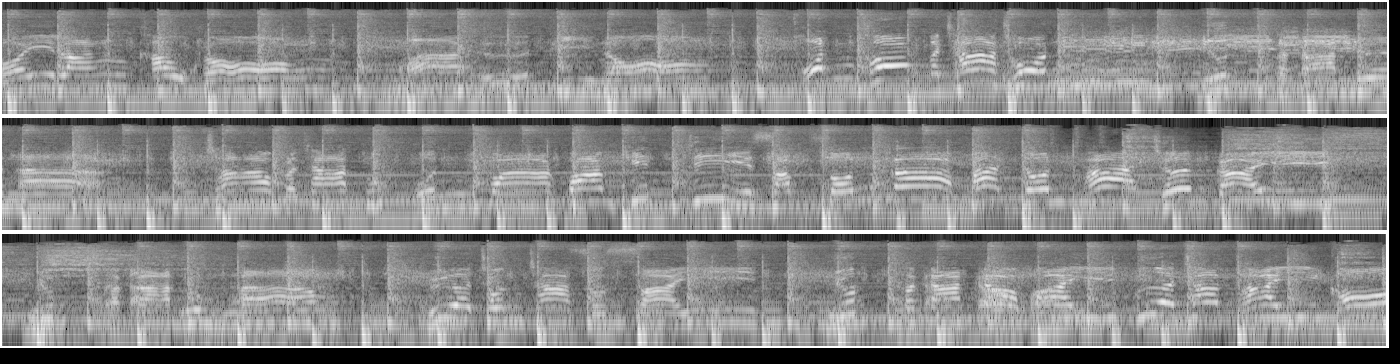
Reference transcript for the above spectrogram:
ถอยหลังเข้าคลอง มาเถิดพี่น้องคนของประชาชน ยุทธการเดือนหน้า ชาวประชาทุกคนฝ่าความคิดที่สับสนกล้าพาดจนพาเชิญไกล ยุทธการลุ่มน้ำเพื่อชนชาติสดใส ยุทธการก้าวไปเพื่อชาติไทยของ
